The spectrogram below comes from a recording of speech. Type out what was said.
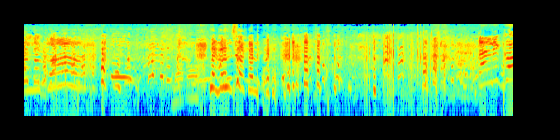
Aligo! Nagunsa ka din. Aligo!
